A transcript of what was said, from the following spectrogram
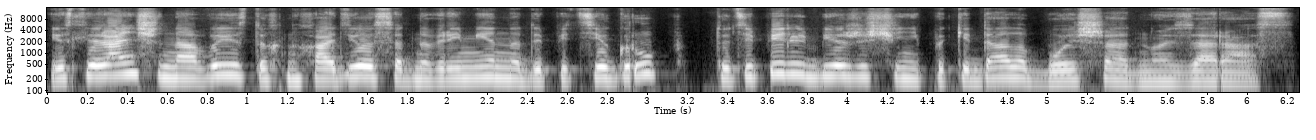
Если раньше на выездах находилось одновременно до пяти групп, то теперь убежище не покидало больше одной за раз.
